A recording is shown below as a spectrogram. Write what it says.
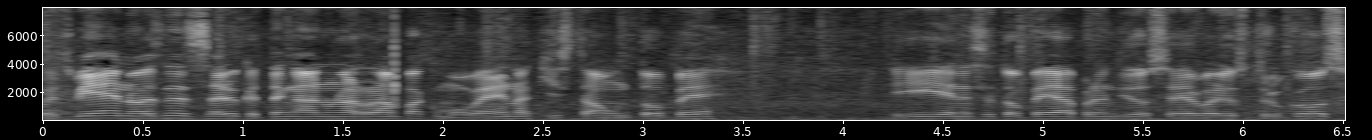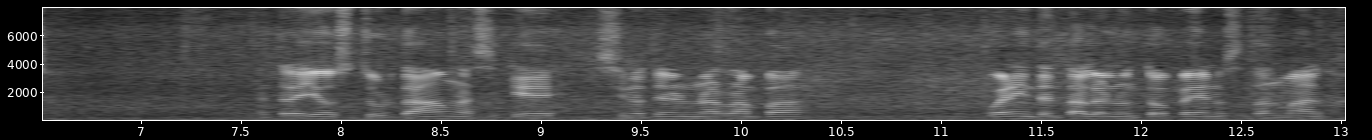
Pues bien, no es necesario que tengan una rampa, como ven, aquí está un tope y en ese tope he aprendido a hacer varios trucos, entre ellos tour down, así que si no tienen una rampa pueden intentarlo en un tope, no está tan mal.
